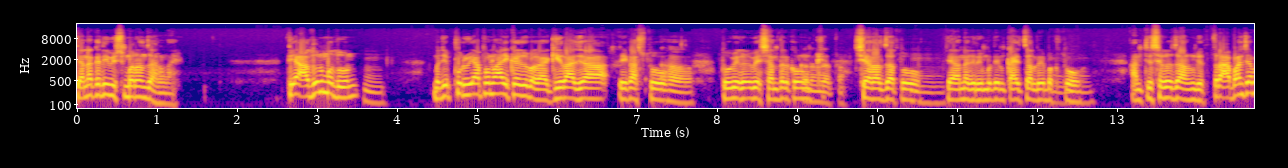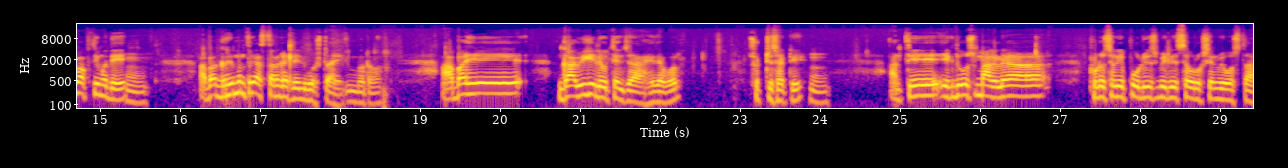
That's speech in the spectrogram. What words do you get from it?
त्यांना कधी विस्मरण झालं नाही ते अधूनमधून. म्हणजे पूर्वी आपण ऐकायचो बघा की राजा एक असतो हो. तो वेगळं वेषांतर करून. शहरात जातो. त्या नगरीमध्ये काय चाललंय बघतो आणि ते सगळं जाणून घेतो तर आबांच्या बाबतीमध्ये. आबा गृहमंत्री असताना घडलेली गोष्ट आहे बरोबर आबा हे गावी गेले होते त्यांच्या ह्याच्यावर सुट्टीसाठी. आणि ते एक दिवस मागल्या पुढं सगळे पोलीस बिलीस संरक्षण व्यवस्था.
